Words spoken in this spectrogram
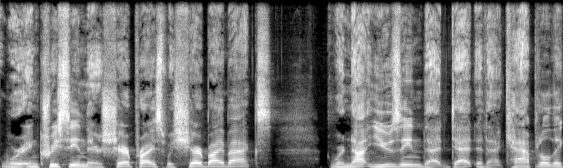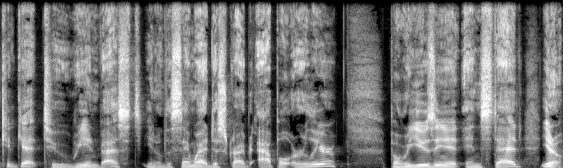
were increasing their share price with share buybacks. We're not using that debt and that capital they could get to reinvest, you know, the same way I described Apple earlier, but we're using it instead, you know,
